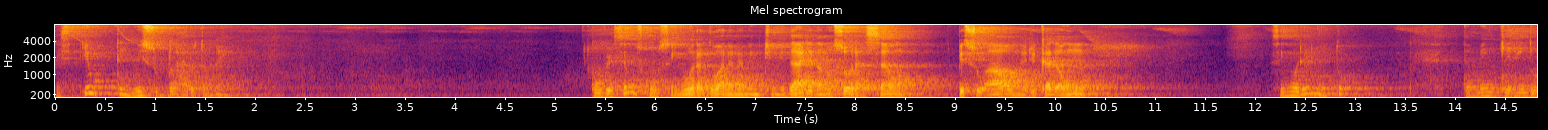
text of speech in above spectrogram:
Mas eu tenho isso claro também. Conversemos com o Senhor agora né, na intimidade da nossa oração pessoal, né, de cada um. Senhor, eu não estou também querendo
